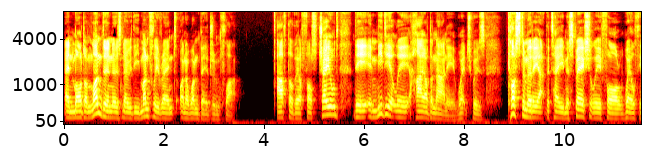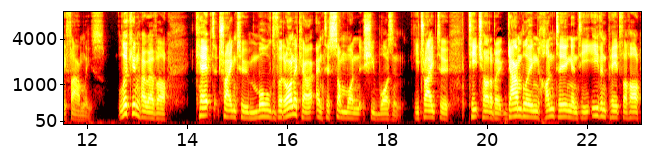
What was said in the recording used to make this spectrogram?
in modern London is now the monthly rent on a one bedroom flat. After their first child, they immediately hired a nanny, which was customary at the time, especially for wealthy families. Lucan, however, kept trying to mould Veronica into someone she wasn't. He tried to teach her about gambling, hunting, and he even paid for her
